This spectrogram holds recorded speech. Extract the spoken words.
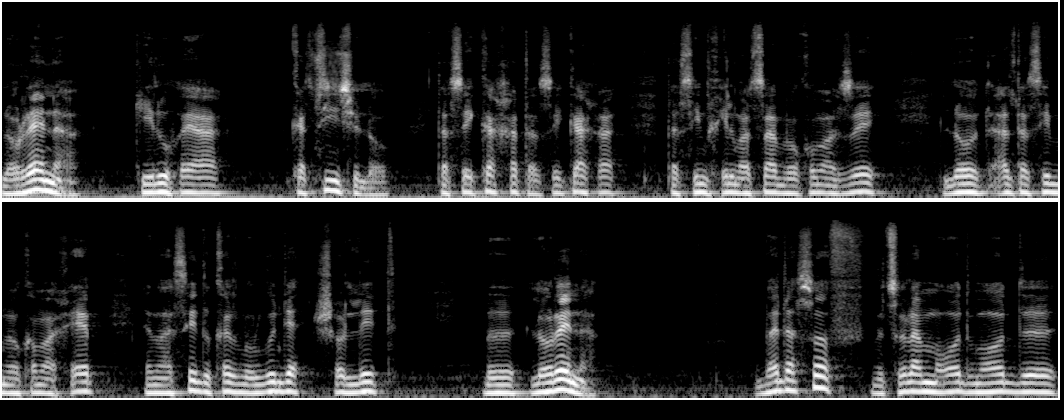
לורנה, כאילו היה קצין שלו. תעשה ככה, תעשה ככה, תשים חיל מצב במקום הזה, לא, אל תשים במקום אחר. למעשה דוכס בורגונדיה שולט בלורנה. ועד הסוף, בצורה מאוד מאוד uh,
